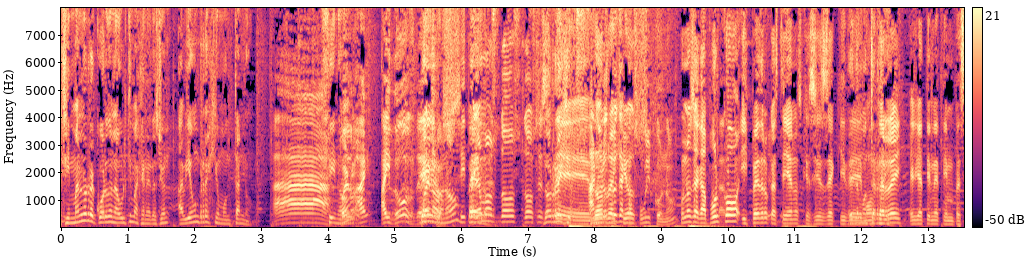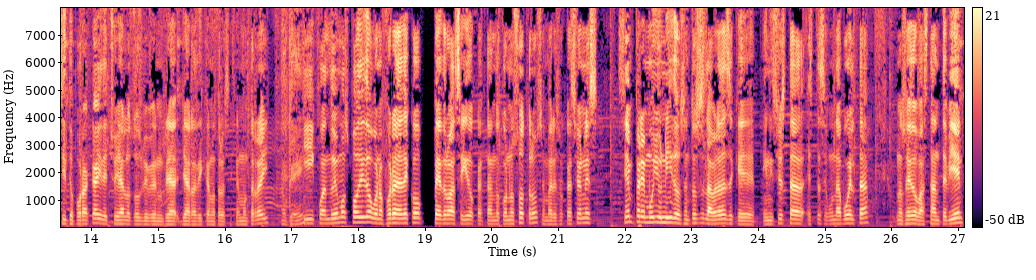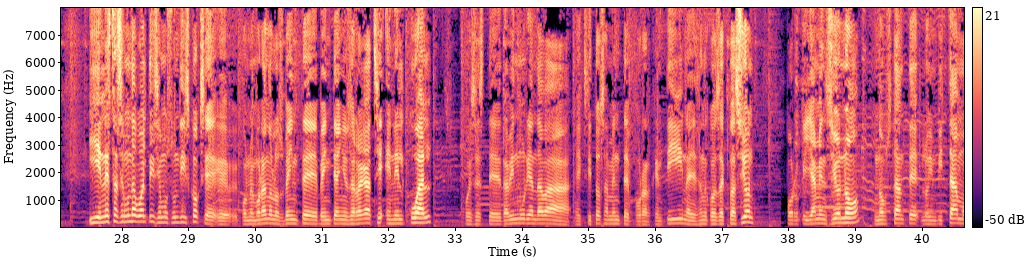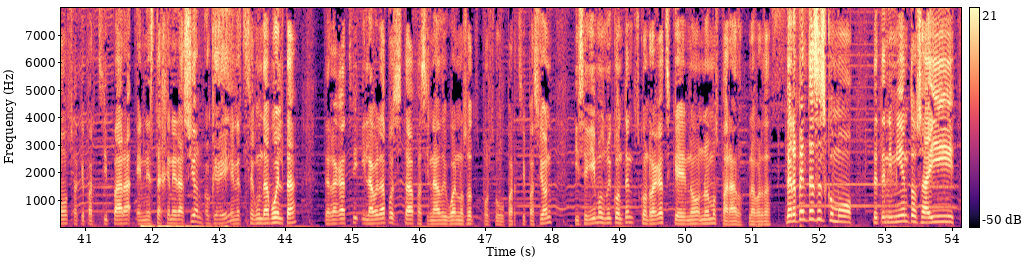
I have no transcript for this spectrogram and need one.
si mal no recuerdo en la última generación había un regio montano. Ah, Sí, ¿no? bueno, hay, hay dos de Pedro, ellos. ¿no? Sí, Pedro. tenemos dos, dos, este, Dos regios. Ah, no, dos el otro es de regios. Acapulco, ¿no? Uno es de Acapulco y Pedro Castellanos, que sí es de aquí de, de Monterrey. Monterrey. Él ya tiene tiempecito por acá y de hecho ya los dos viven, ya, ya radican otra vez aquí en Monterrey. Ok. Y cuando hemos podido, bueno, fuera de Deco, Pedro ha seguido cantando con nosotros en varias ocasiones, siempre muy unidos. Entonces, la verdad es de que inició esta, esta segunda vuelta, nos ha ido bastante bien. Y en esta segunda vuelta hicimos un disco que se, eh, conmemorando los 20, 20 años de Ragazzi, en el cual, pues, este, David Muri andaba exitosamente por Argentina y haciendo cosas de actuación. Por lo que ya mencionó, no obstante, lo invitamos a que participara en esta generación, Ok. en esta segunda vuelta de Ragazzi y la verdad pues estaba fascinado igual nosotros por su participación y seguimos muy contentos con Ragazzi que no, no hemos parado, la verdad. De repente haces como detenimientos ahí,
